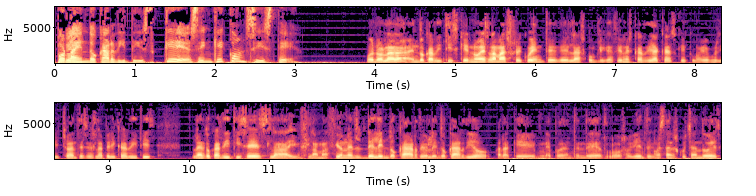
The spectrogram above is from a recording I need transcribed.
por la endocarditis. ¿Qué es? ¿En qué consiste? Bueno, la endocarditis, que no es la más frecuente de las complicaciones cardíacas, que como habíamos dicho antes es la pericarditis, la endocarditis es la inflamación del endocardio. El endocardio, para que me puedan entender los oyentes que me están escuchando, es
